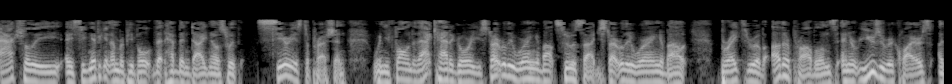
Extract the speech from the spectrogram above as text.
actually a significant number of people that have been diagnosed with serious depression. When you fall into that category, you start really worrying about suicide. You start really worrying about breakthrough of other problems, and it usually requires a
